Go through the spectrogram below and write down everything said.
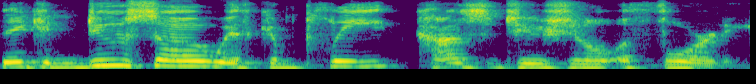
They can do so with complete constitutional authority.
